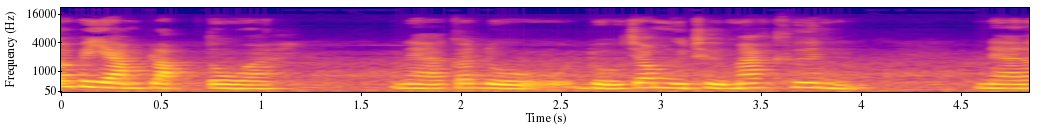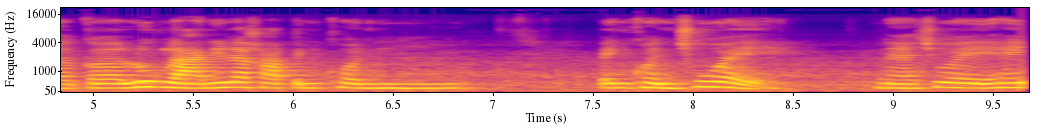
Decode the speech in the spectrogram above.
ก็พยายามปรับตัวนะคะก็ดูดูเจ้ามือถือมากขึ้นนะแล้วก็ลูกหลานนี่แหละค่ะเป็นคนเป็นคนช่วยนะช่วยให้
